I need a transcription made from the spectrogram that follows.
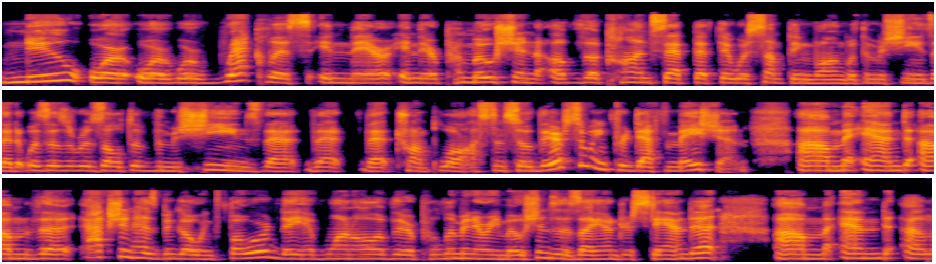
knew or or were reckless in their in their promotion of the concept that there was something wrong with the machines, that it was as a result of the machines that that that Trump lost. And so they're suing for defamation. Um, and um, the action has been going forward. They have won all of their preliminary motions, as I understand understand it. Um, and uh,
